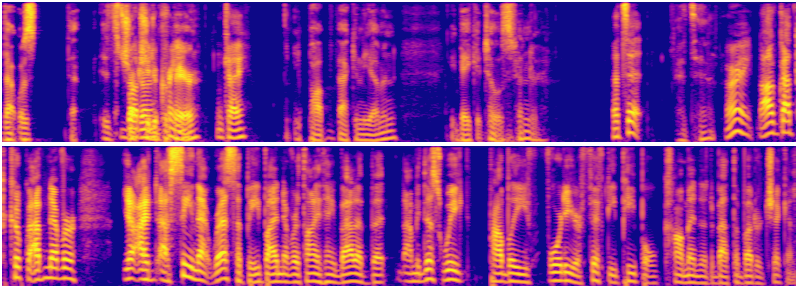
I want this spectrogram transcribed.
that was that it's instructs you to and cream. prepare. Okay. You pop it back in the oven. You bake it till it's tender. That's it. That's it. All right. I've got the cookbook. I've never, yeah, I, I've seen that recipe, but I never thought anything about it. But I mean, this week, probably 40 or 50 people commented about the buttered chicken.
